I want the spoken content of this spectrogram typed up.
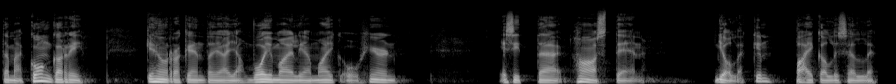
tämä konkari, kehonrakentaja ja voimailija Mike O'Hearn esittää haasteen jollekin paikalliselle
